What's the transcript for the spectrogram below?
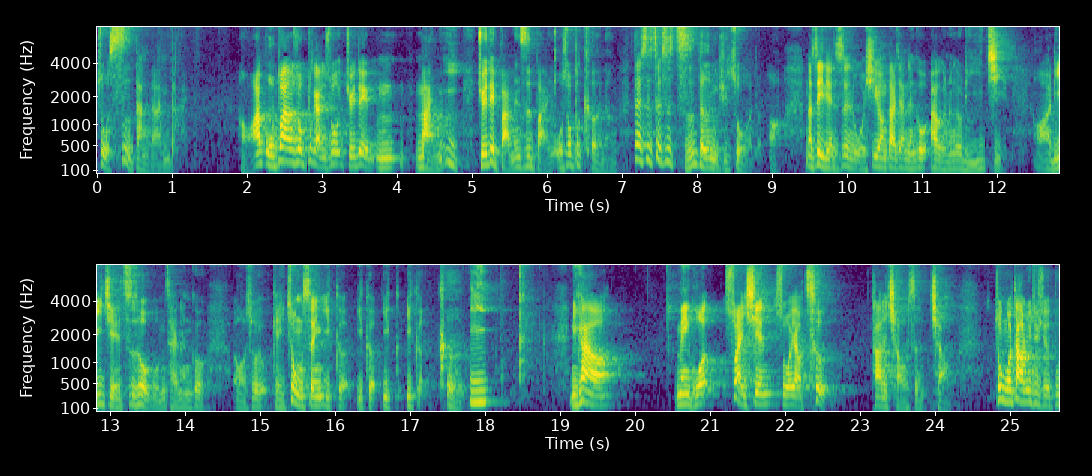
做适当的安排。好啊，我不然说不敢说绝对嗯满意，绝对百分之百。我说不可能，但是这是值得你去做的。那这一点是我希望大家能够爱能够理解啊，理解之后我们才能够哦说给众生一个一个一个一个可依。你看啊，美国率先说要撤他的侨生侨，中国大陆就觉得不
